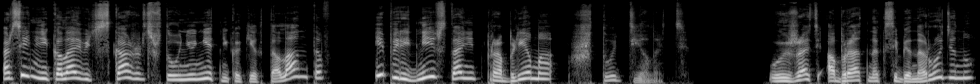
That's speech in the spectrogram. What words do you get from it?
Арсений Николаевич скажет, что у нее нет никаких талантов, и перед ней встанет проблема, что делать. Уезжать обратно к себе на родину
